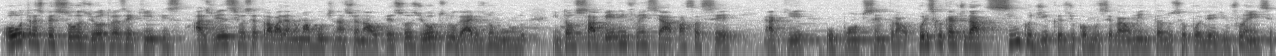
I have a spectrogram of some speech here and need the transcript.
outras pessoas de outras equipes. Às vezes, se você trabalha numa multinacional, pessoas de outros lugares do mundo. Então, saber influenciar passa a ser aqui o ponto central. Por isso que eu quero te dar cinco dicas de como você vai aumentando o seu poder de influência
